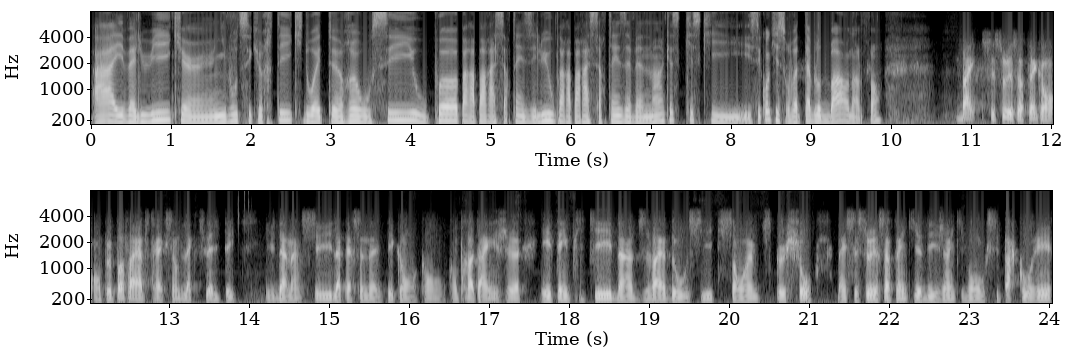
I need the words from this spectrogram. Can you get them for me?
à évaluer qu'il y a un niveau de sécurité qui doit être rehaussé ou pas par rapport à certains élus ou par rapport à certains événements? Qu'est-ce, qu'est-ce qui, c'est quoi qui est sur votre tableau de bord, dans le fond? Ben, c'est sûr et certain qu'on ne peut pas faire abstraction de l'actualité. Évidemment, si la personnalité qu'on qu'on protège euh, est impliquée dans divers dossiers qui sont un petit peu chauds, ben c'est sûr et certain qu'il y a des gens qui vont aussi parcourir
